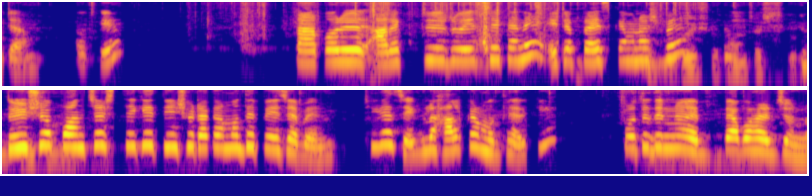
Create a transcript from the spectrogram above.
এটা। ওকে তারপরে আরেকটি রয়েছে এখানে। এটা প্রাইস কেমন আসবে? দুইশো পঞ্চাশ থেকে দুইশো 300 পঞ্চাশ থেকে তিনশো টাকার মধ্যে পেয়ে যাবেন। ঠিক আছে? এগুলো হালকার মধ্যে আর কি। প্রতিদিন ব্যবহারের জন্য।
